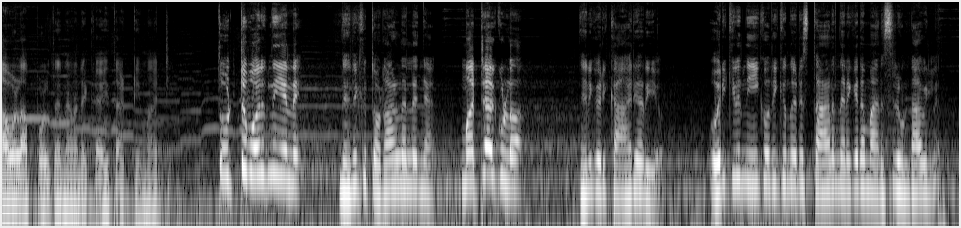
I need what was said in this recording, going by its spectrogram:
അവൾ അപ്പോൾ തന്നെ അവന്റെ കൈ തട്ടി മാറ്റി തൊട്ടുപോലും നീ എന്നെ. നിനക്ക് തൊടാനുള്ളല്ല ഞാൻ. മറ്റാൾക്കുള്ളതാ നിനക്കൊരു കാര്യം അറിയോ? ഒരിക്കലും നീ കൊതിക്കുന്ന ഒരു സ്ഥാനം നിനക്കെന്റെ മനസ്സിലുണ്ടാവില്ല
